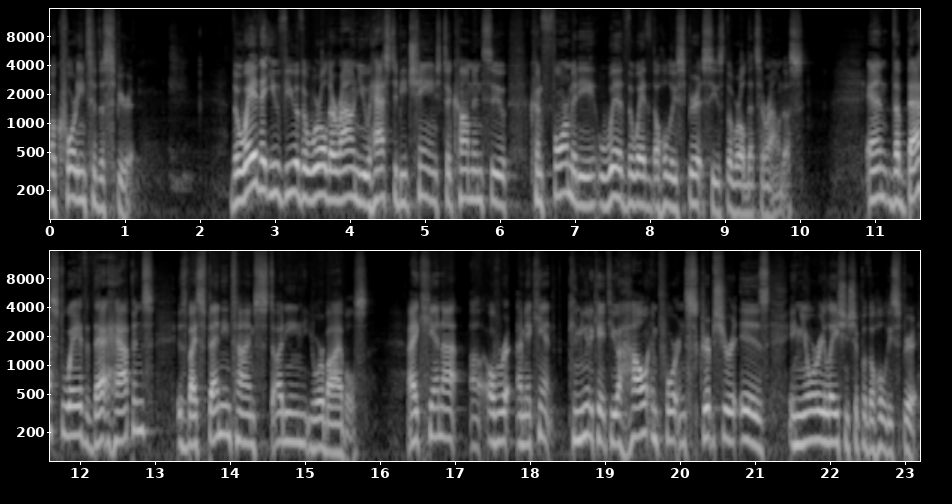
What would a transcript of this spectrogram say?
according to the Spirit. The way that you view the world around you has to be changed to come into conformity with the way that the Holy Spirit sees the world that's around us. And the best way that that happens is by spending time studying your Bibles. I cannot uh, over I mean I can't communicate to you how important Scripture is in your relationship with the Holy Spirit.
